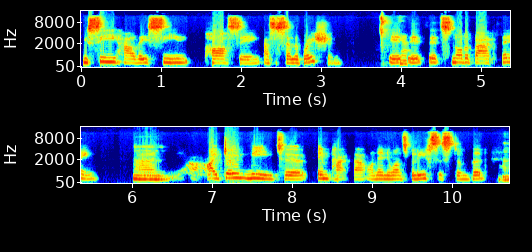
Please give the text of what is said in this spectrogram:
you see how they see passing as a celebration. It, yeah. it, it's not a bad thing. Mm. And I don't mean to impact that on anyone's belief system, but mm.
